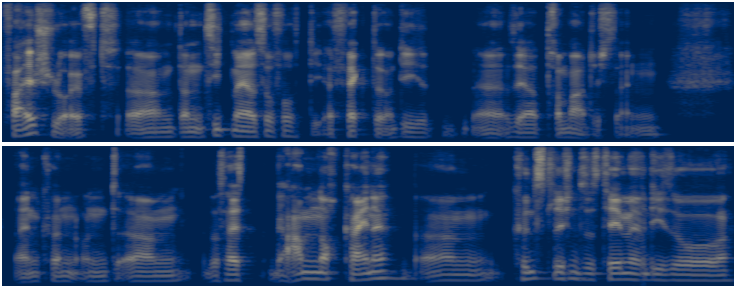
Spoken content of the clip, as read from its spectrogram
falsch läuft, ähm, dann sieht man ja sofort die Effekte und die äh, sehr dramatisch sein, sein können. Und ähm, das heißt, wir haben noch keine ähm, künstlichen Systeme, die so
